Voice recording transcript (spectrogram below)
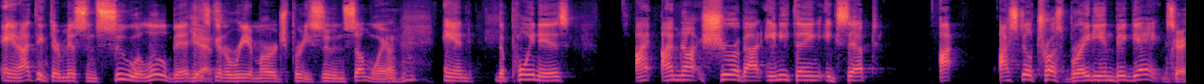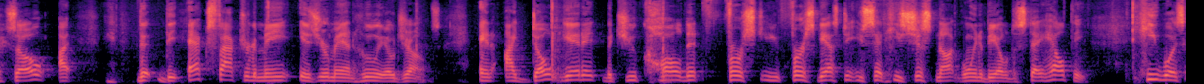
and I think they're missing Suh a little bit. Yes. He's going to reemerge pretty soon somewhere. Mm-hmm. And the point is, I, I'm not sure about anything except I I still trust Brady in big games. Okay. So I the the X factor to me is your man Julio Jones. And I don't get it, but you called it first. You first guessed it. You said he's just not going to be able to stay healthy. He was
